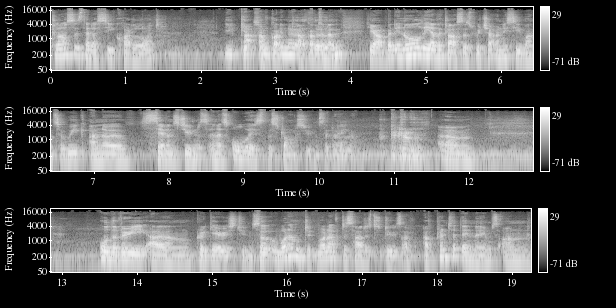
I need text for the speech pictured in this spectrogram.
classes that I see quite a lot. you get I, to I've got you know, I've got to know them? Yeah, but in all the other classes, which I only see once a week, I know seven students, and it's always the strong students that Okay. I know. um, or the very um, gregarious students. So what I'm what I've decided to do is I've I've printed their names on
